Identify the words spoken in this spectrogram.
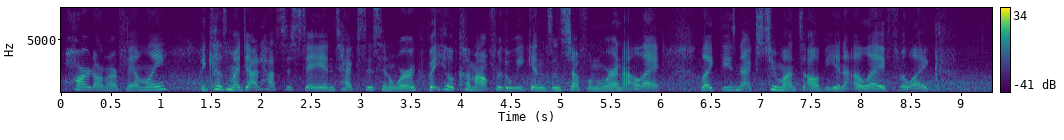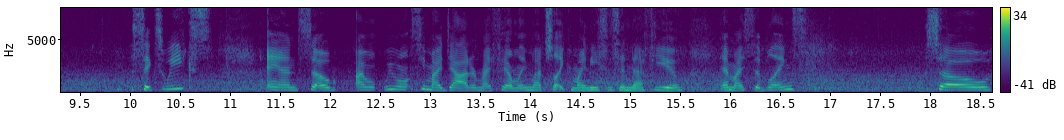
hard on our family because my dad has to stay in Texas and work, but he'll come out for the weekends and stuff when we're in LA. Like these next two months, I'll be in LA for like six weeks. And so I we won't see my dad or my family much, like my nieces and nephew and my siblings. So,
